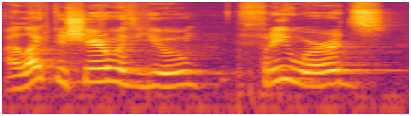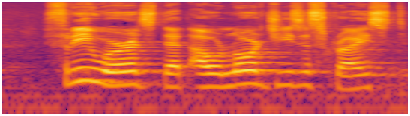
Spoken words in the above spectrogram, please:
I'd like to share with you three words, three words that our Lord Jesus Christ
